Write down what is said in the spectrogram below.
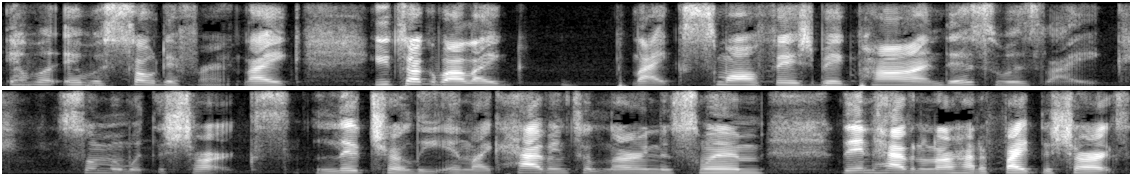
It was it was so different. Like you talk about like like small fish, big pond. This was like swimming with the sharks, literally, and like having to learn to swim, then having to learn how to fight the sharks,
